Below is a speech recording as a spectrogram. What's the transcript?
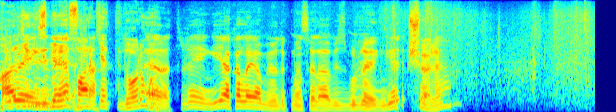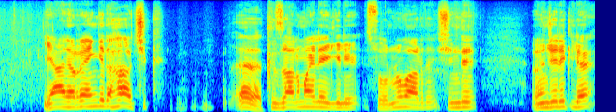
Bu Halciniz rengi de- bile fark etti doğru mu? Evet. Rengi yakalayamıyorduk mesela biz bu rengi. Şöyle. Yani rengi daha açık. Evet. Kızarma ile ilgili sorunu vardı. Şimdi öncelikle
